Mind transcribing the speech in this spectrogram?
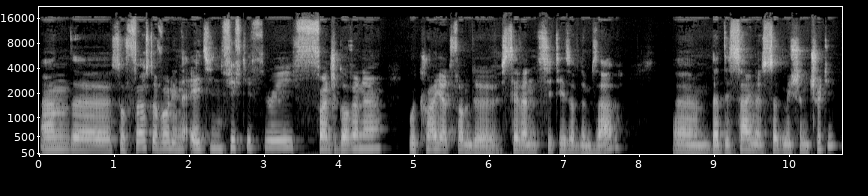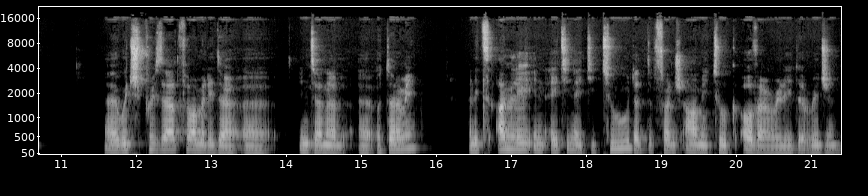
And so, first of all, in 1853, French governor required from the seven cities of the Mzab um, that they sign a submission treaty uh, which preserved formally their uh, internal uh, autonomy. And it's only in 1882 that the French army took over really the region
